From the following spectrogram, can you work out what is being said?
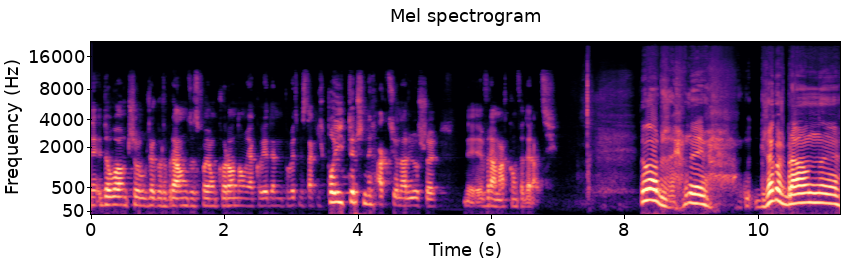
e, dołączył Grzegorz Braun ze swoją koroną jako jeden powiedzmy z takich politycznych akcjonariuszy e, w ramach Konfederacji. No dobrze. y, Grzegorz Braun y,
